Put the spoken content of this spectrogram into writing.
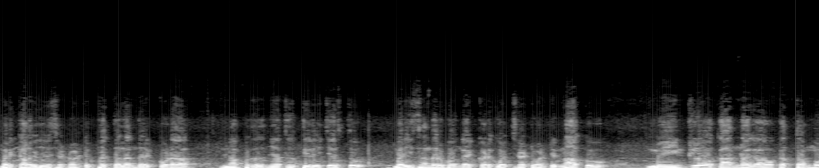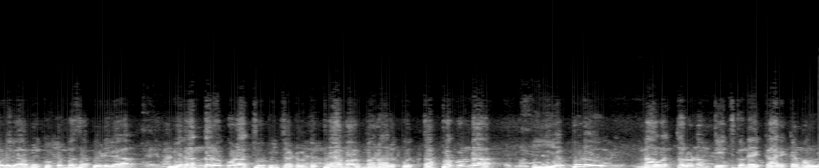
మరి కలుగజేసేటువంటి పెద్దలందరికీ కూడా నా కృతజ్ఞతలు తెలియజేస్తూ మరి ఈ సందర్భంగా ఇక్కడికి వచ్చినటువంటి నాకు మీ ఇంట్లో ఒక అన్నగా ఒక తమ్ముడిగా మీ కుటుంబ సభ్యుడిగా మీరందరూ కూడా చూపించినటువంటి ప్రేమాభిమానాలకు తప్పకుండా ఎప్పుడు నా వంతు రుణం తీర్చుకునే కార్యక్రమంలో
